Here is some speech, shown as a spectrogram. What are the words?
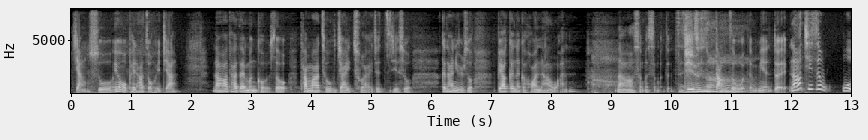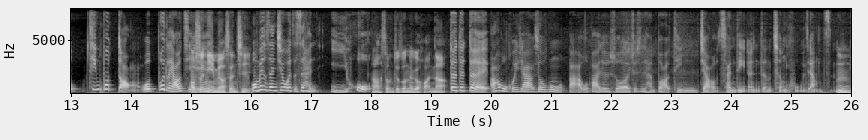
讲说，因为我陪她走回家，然后她在门口的时候，他妈从家里出来就直接说，跟他女儿说不要跟那个华纳玩，然后什么什么的，直接就是当着我的面对。然后其实我听不懂，我不了解。哦，所以你也没有生气。我没有生气，我只是很疑惑。然后什么叫做那个环娜？对对对，然后我回家的时候问我爸，我爸就是说，就是很不好听，叫山地人的称呼这样子。嗯，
